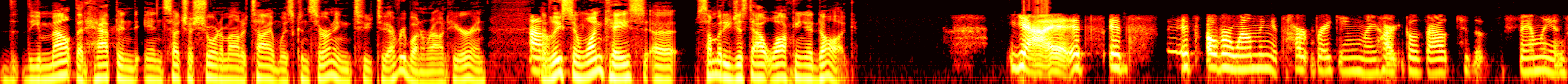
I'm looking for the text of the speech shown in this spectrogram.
the, the amount that happened in such a short amount of time was concerning to to everyone around here. And oh. at least in one case, uh, somebody just out walking a dog. Yeah, it's it's it's overwhelming. It's heartbreaking. My heart goes out to the family and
